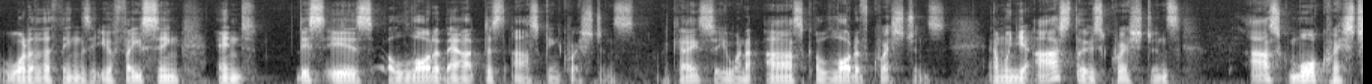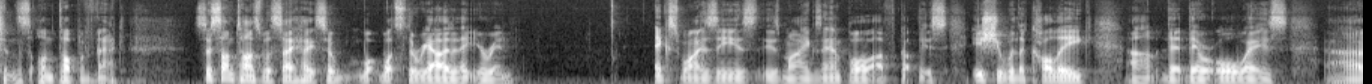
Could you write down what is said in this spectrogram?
What are the things that you're facing? And this is a lot about just asking questions. Okay, so you want to ask a lot of questions. And when you ask those questions, ask more questions on top of that. So sometimes we'll say, hey, so what, what's the reality that you're in? XYZ is, is my example. I've got this issue with a colleague um, that they were always uh,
